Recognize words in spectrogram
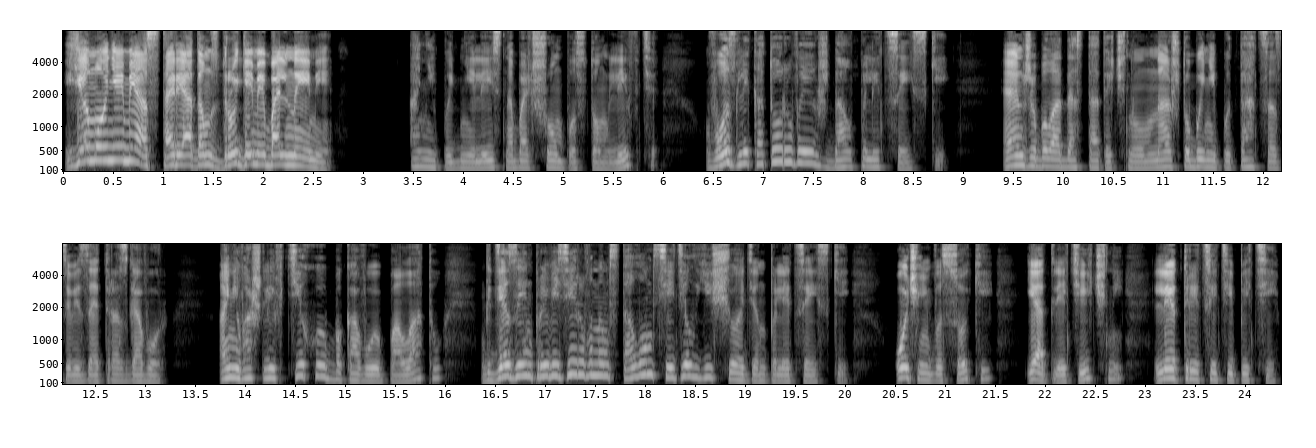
«Ему не место рядом с другими больными!» Они поднялись на большом пустом лифте, возле которого их ждал полицейский. Энджи была достаточно умна, чтобы не пытаться завязать разговор. Они вошли в тихую боковую палату, где за импровизированным столом сидел еще один полицейский, очень высокий и атлетичный, лет 35.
